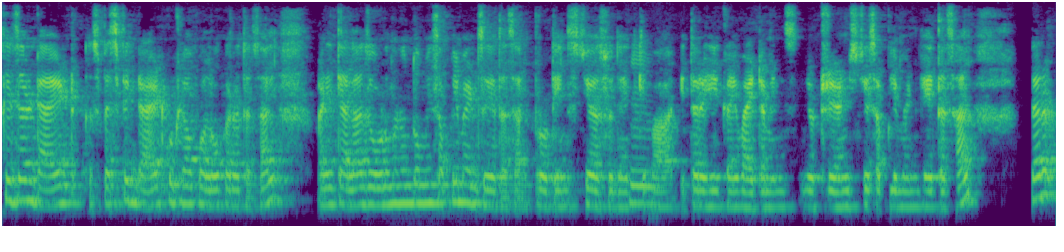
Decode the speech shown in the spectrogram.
की जर डाएट स्पेसिफिक डाएट कुठला फॉलो करत असाल आणि त्याला जोड म्हणून तुम्ही सप्लिमेंट्स घेत असाल प्रोटीन्सचे असू देत किंवा इतरही काही व्हायटमिन्स न्यूट्रियंट्सचे सप्लिमेंट घेत असाल तर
